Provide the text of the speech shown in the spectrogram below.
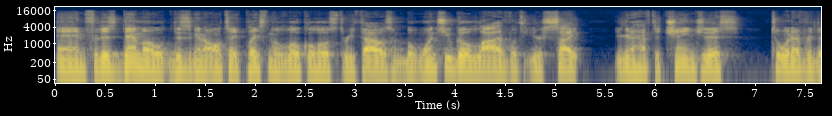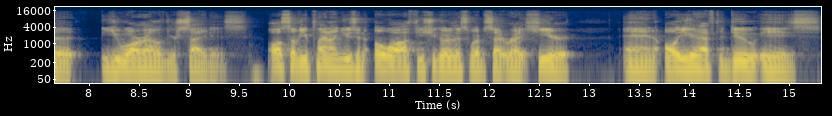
And for this demo, this is going to all take place in the localhost 3000. But once you go live with your site, you're going to have to change this to whatever the URL of your site is. Also, if you plan on using OAuth, you should go to this website right here. And all you have to do is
